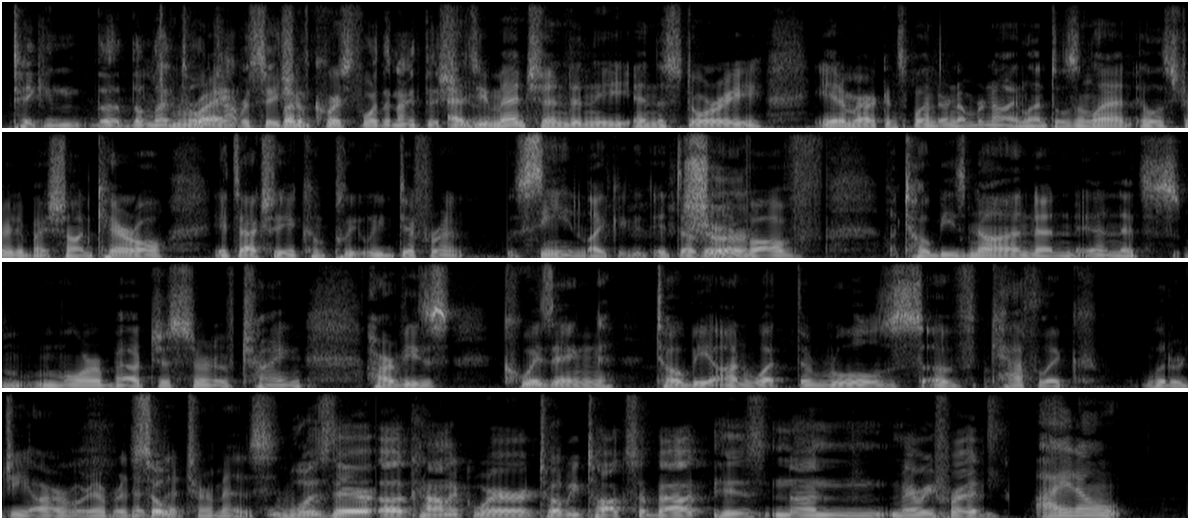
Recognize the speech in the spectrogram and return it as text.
taking the the lentil Right. conversation But of course, for the ninth issue. As you mentioned in the in the story in American Splendor number nine, Lentils and Lent, illustrated by Sean Carroll, it's actually a completely different scene. Like it, it doesn't Sure. involve Toby's nun, and and it's more about just sort of trying. Harvey's quizzing Toby on what the rules of Catholic liturgy are, or whatever the, So- the term is. Was there a comic where Toby talks about his nun Mary Fred? I don't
